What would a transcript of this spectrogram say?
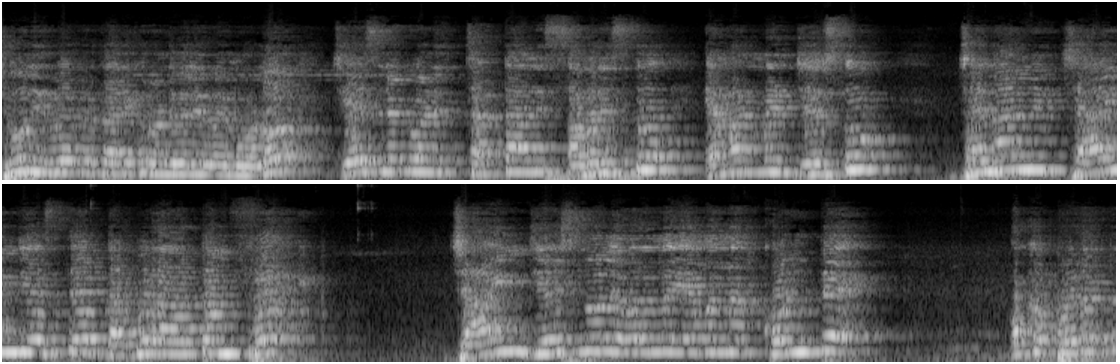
June ఇరవై ఒకటో తారీఖు రెండు వేల ఇరవై మూడులో చేసినటువంటి చట్టాన్ని సవరిస్తూ అమెండ్మెంట్ చేస్తూ జనాల్ని జాయిన్ చేస్తే డబ్బు రావటం ఫేక్ జాయిన్ చేసిన వాళ్ళు ఎవరన్నా ఏమన్నా కొంటే ఒక ప్రొడక్ట్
